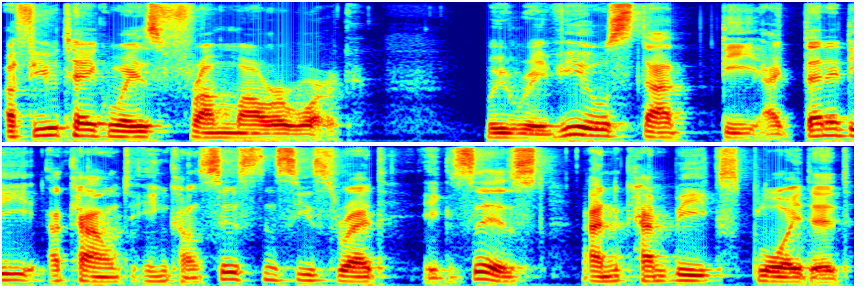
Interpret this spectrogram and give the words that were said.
A few takeaways from our work we reveals that the identity account inconsistency threat exists and can be exploited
